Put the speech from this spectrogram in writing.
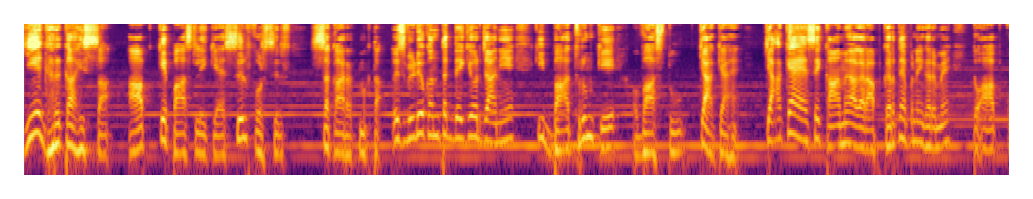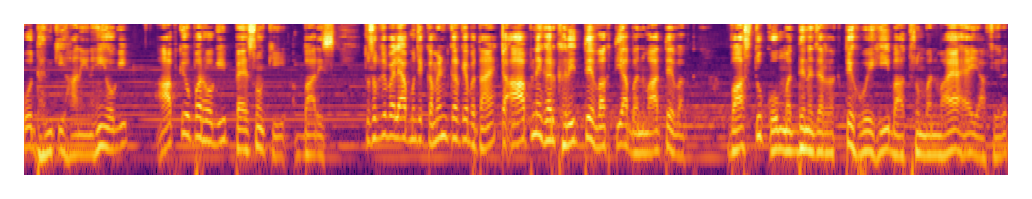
ये घर का हिस्सा आपके पास लेके आए, सिर्फ़ और सिर्फ़ सकारात्मकता। तो इस वीडियो को अंत तक देखिए और जानिए कि बाथरूम के वास्तु क्या क्या है। क्या क्या ऐसे काम है? अगर आप करते हैं अपने घर में तो आपको धन की हानि नहीं होगी। आपके ऊपर होगी पैसों की बारिश। तो सबसे पहले आप मुझे कमेंट करके बताएँ कि आपने घर खरीदते वक्त या बनवाते वक्त वास्तु को मद्देनजर रखते हुए ही बाथरूम बनवाया है या फिर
